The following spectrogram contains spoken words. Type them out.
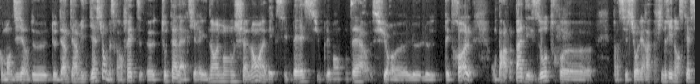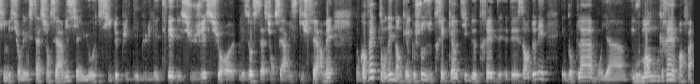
comment dire, de d'intermédiation, parce qu'en fait, euh, Total a attiré énormément de chaland avec ses baisses supplémentaires sur euh, le, pétrole. On parle pas des autres, euh, enfin c'est sur les raffineries dans ce cas-ci, mais sur les stations-service, il y a eu aussi depuis le début de l'été des sujets sur les autres stations-service qui fermaient. Donc en fait, on est dans quelque chose de très chaotique, de très désordonné. Et donc là, bon, il y a un mouvement de grève. Enfin,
